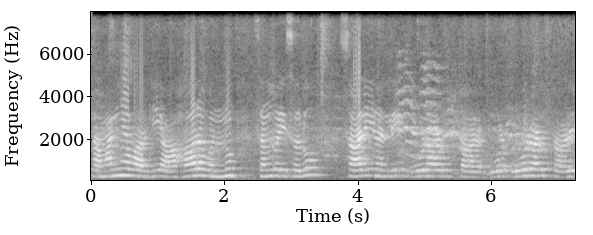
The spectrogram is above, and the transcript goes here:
ಸಾಮಾನ್ಯವಾಗಿ ಆಹಾರವನ್ನು ಸಂಗ್ರಹಿಸಲು ಸಾಲಿನಲ್ಲಿ ಓಡಾಡುತ್ತಾರೆ ಓಡಾಡುತ್ತಾಳೆ.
